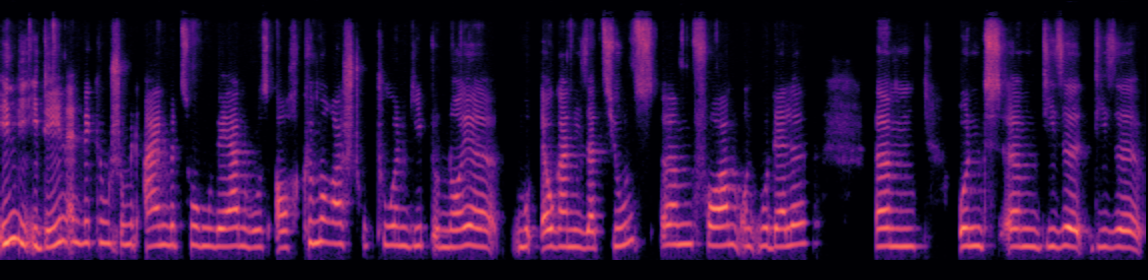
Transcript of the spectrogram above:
in die Ideenentwicklung schon mit einbezogen werden, wo es auch Kümmererstrukturen gibt und neue Organisationsformen und Modelle. Ähm, und ähm, diese, diese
